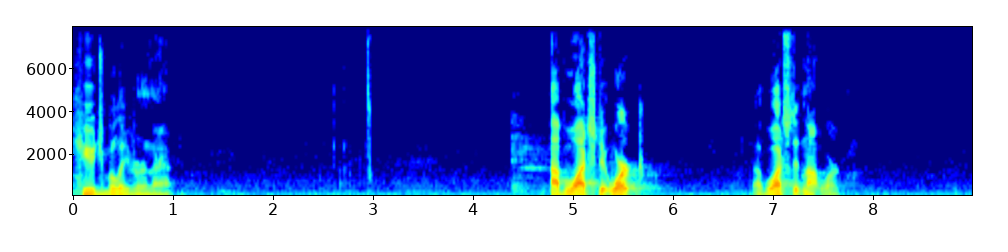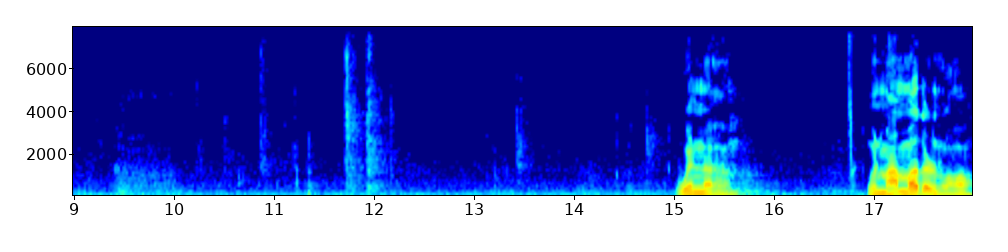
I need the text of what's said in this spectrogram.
Huge believer in that. I've watched it work. I've watched it not work. When, uh, when my mother in law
